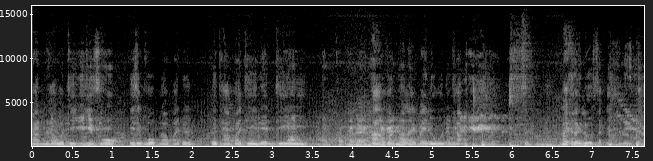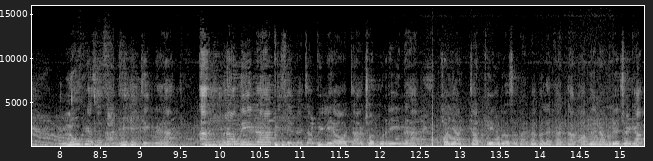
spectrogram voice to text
กันนะครับวันที่20 26 เราไปเดินเดินทางไปที่เล่นที่เอากลับมาได้นะอ่าเดี๋ยววันอะไรไม่รู้นะครับ ไม่เคยรู้สักอย่างเลยนะรู้แค่สถานที่จริงๆนะฮะ อะรอบนี้นะฮะพิเซนมาจากพี่เหลียวจากชนบุรีนะฮะขออนุญาตจัดเพลงเรื่องสบายบ้างกันแล้วกันตามคำแนะนำเรียนเชิญครับ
